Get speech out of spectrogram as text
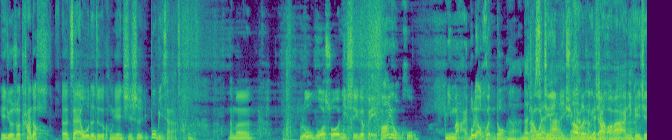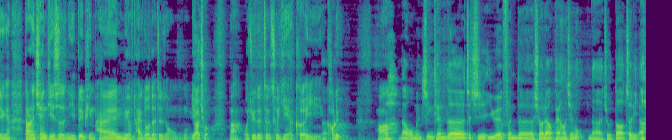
也就是说它的呃载物的这个空间其实不比塞纳差啊。那么如果说你是一个北方用户，你买不了混动啊那就我建议你去看看个嘉华吧，你可以建议看。当然前提是你对品牌没有太多的这种要求啊，我觉得这个车也可以考虑。好啊，好，那我们今天的这期一月份的销量排行节目，那就到这里啊。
